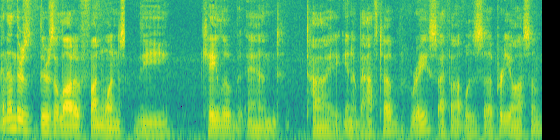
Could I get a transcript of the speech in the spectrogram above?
And then there's there's a lot of fun ones. The Caleb and Ty in a bathtub race I thought was uh, pretty awesome.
